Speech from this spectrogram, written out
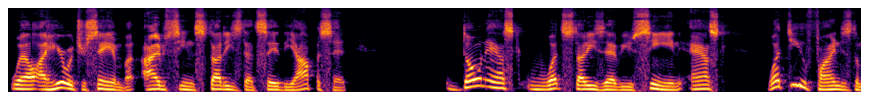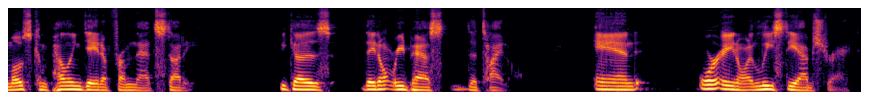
well, I hear what you're saying, but I've seen studies that say the opposite. Don't ask what studies have you seen. Ask, what do you find is the most compelling data from that study? Because they don't read past the title. And or you know at least the abstract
